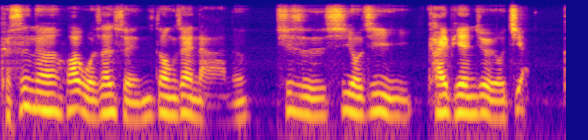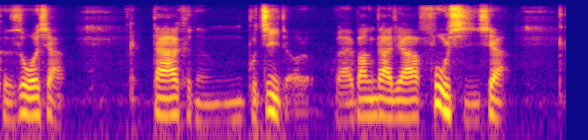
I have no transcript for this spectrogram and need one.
可是呢，花果山水帘洞在哪呢？其实《西游记》开篇就有讲，可是我想大家可能不记得了。我来帮大家复习一下，《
